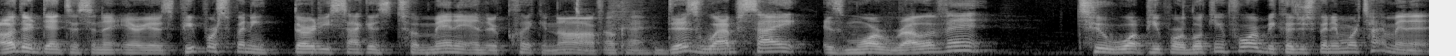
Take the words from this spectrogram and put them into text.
other dentists in the areas, people are spending 30 seconds to a minute and they're clicking off. Okay. This website is more relevant to what people are looking for because you're spending more time in it.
